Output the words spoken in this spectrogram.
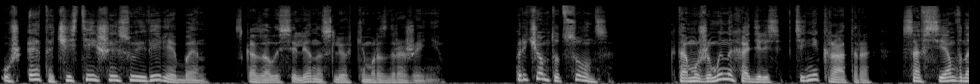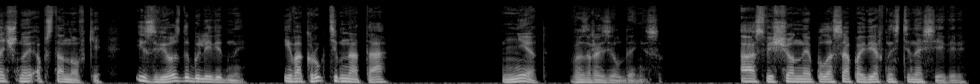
«Уж это чистейшее суеверие, Бен», — сказала Селена с легким раздражением. «При чем тут солнце? К тому же мы находились в тени кратера, совсем в ночной обстановке, и звезды были видны, и вокруг темнота». «Нет», — возразил Деннисон. «А освещенная полоса поверхности на севере?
